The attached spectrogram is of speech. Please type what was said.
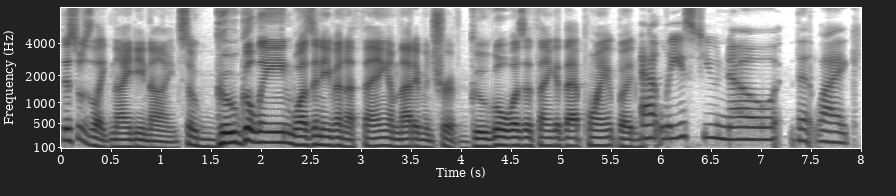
this was like 99. So Googling wasn't even a thing. I'm not even sure if Google was a thing at that point, but At least you know that like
